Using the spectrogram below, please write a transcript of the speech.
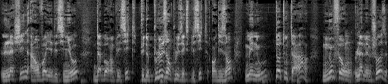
la Chine a envoyé des signaux, d'abord implicites, puis de plus en plus explicites, en disant Mais nous, tôt ou tard, nous ferons la même chose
